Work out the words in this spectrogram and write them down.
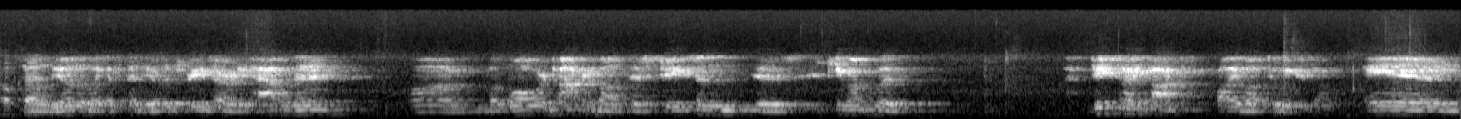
Okay. So the other, like I said, the other trees already have them in it. Um, but while we're talking about this, Jason is, came up with, Jason and I talked probably about two weeks ago. And,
